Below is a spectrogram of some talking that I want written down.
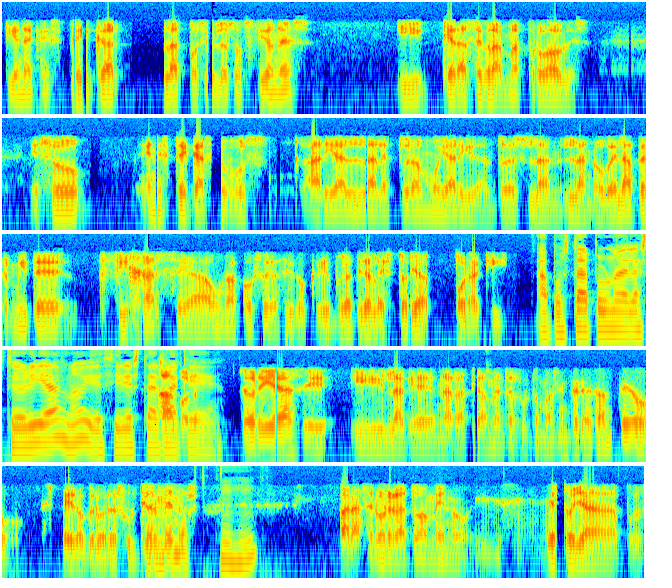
tiene que explicar las posibles opciones y quedarse con las más probables. Eso en este caso pues haría la lectura muy árida. Entonces la, la, novela permite fijarse a una cosa y decir, ok, voy a tirar la historia por aquí. Apostar por una de las teorías, ¿no? Y decir, esta es ah, la que... teorías y, y, la que narrativamente resulta más interesante, o espero que lo resulte al menos, uh -huh. Para hacer un relato ameno. Y si esto ya pues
